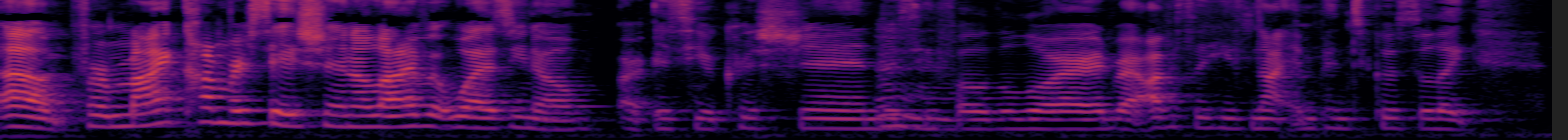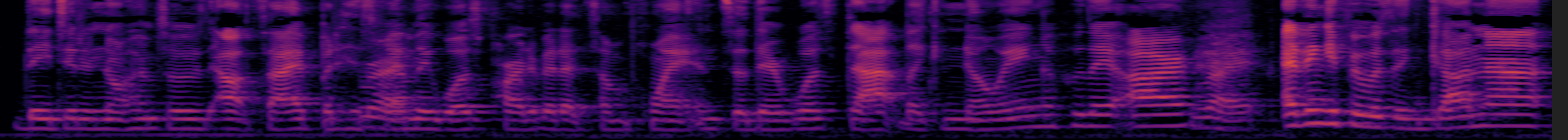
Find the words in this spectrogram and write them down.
Um, for my conversation, a lot of it was, you know, is he a Christian? Does he follow the Lord? Right. Obviously, he's not in Pentecost, so like they didn't know him, so he was outside. But his Right. family was part of it at some point, and so there was that like knowing of who they are. Right. I think if it was in Ghana,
